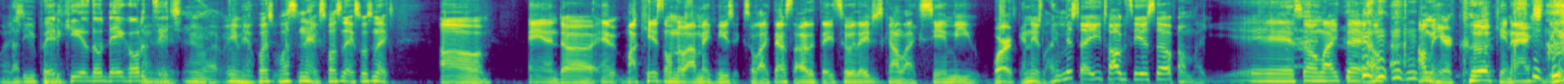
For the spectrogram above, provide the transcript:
Now do you pay the kids no day go to Wait a attention? minute, wait a minute, wait a minute, What's what's next? What's next? What's next? Um, and uh, and my kids don't know I make music, so like that's the other thing too. They just kind of like seeing me work, and they're like, "Mister, you talking to yourself?" I'm like, "Yeah, something like that." I'm, I'm in here cooking actually.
